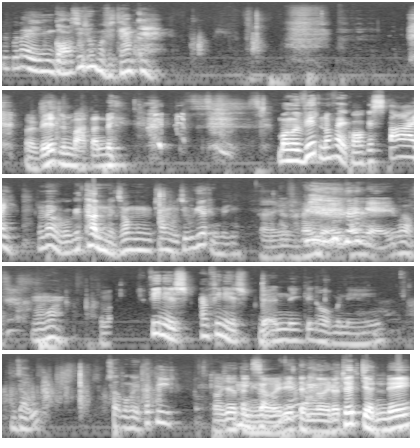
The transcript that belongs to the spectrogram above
lên cái này có gì đâu mà phải tham khảo. Phải viết lên mặt anh đi. Mọi người viết nó phải có cái style nó phải có cái thần ở trong trong cái chữ viết của mình. Đấy, phải nghệ phải nghệ đúng không? Đúng rồi. Finish I'm finished. Để anh đi cái hồ mình nè giấu. Sợ mọi người copy. Thôi cho từng người đi, từng người đó thuyết trình đi.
